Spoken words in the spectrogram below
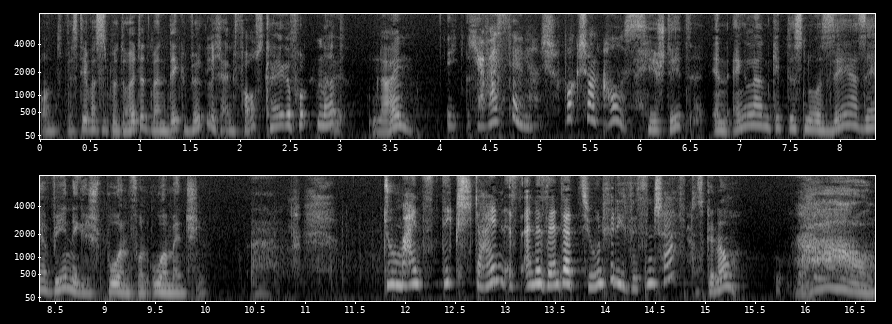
Und wisst ihr, was es bedeutet, wenn Dick wirklich ein Faustkeil gefunden hat? Nein. Ja, was denn? Spuck schon aus. Hier steht, in England gibt es nur sehr, sehr wenige Spuren von Urmenschen. Du meinst, Dick Stein ist eine Sensation für die Wissenschaft? Ganz genau. Wow.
